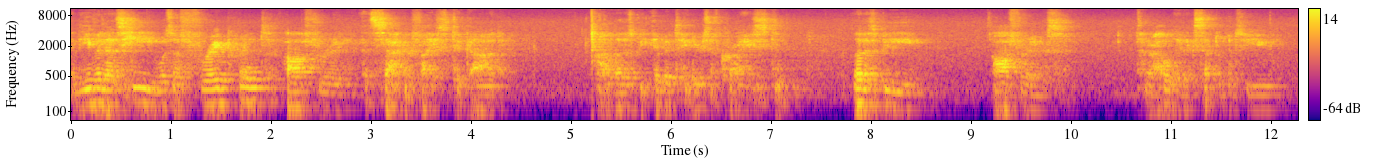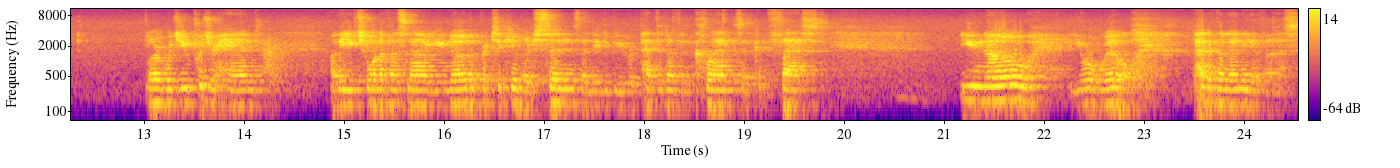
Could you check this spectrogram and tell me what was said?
And even as he was a fragrant offering and sacrifice to God, oh, let us be imitators of Christ. Let us be offerings that are holy and acceptable to you. Lord, would you put your hand on each one of us now? You know the particular sins that need to be repented of and cleansed and confessed. You know your will better than any of us.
